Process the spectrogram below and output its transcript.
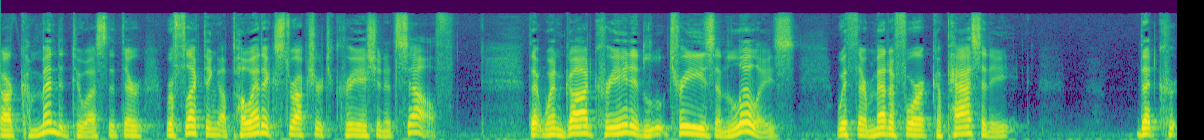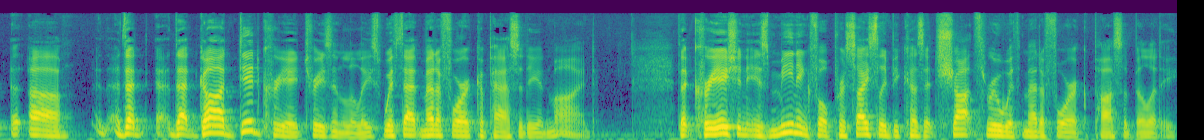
are commended to us, that they're reflecting a poetic structure to creation itself. That when God created l- trees and lilies with their metaphoric capacity, that uh, that that God did create trees and lilies with that metaphoric capacity in mind that creation is meaningful precisely because it shot through with metaphoric possibility.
